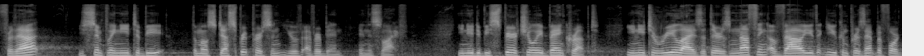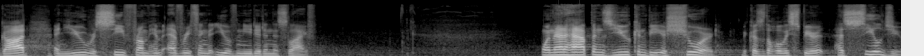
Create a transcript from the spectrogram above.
For that, you simply need to be the most desperate person you have ever been in this life. You need to be spiritually bankrupt. You need to realize that there is nothing of value that you can present before God, and you receive from Him everything that you have needed in this life. When that happens, you can be assured because the Holy Spirit has sealed you.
